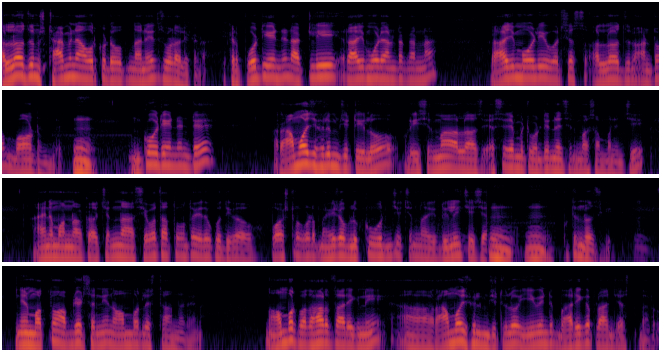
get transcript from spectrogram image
అల్లు అర్జున్ స్టామినా వర్కౌట్ అవుతుందా అనేది చూడాలి ఇక్కడ. ఇక్కడ పోటీ ఏంటంటే అట్లీ రాజమౌళి అంటాం కన్నా రాజమౌళి వర్సెస్ అల్లు అర్జున్ అంటాం బాగుంటుంది ఇంకోటి ఏంటంటే రామోజీ ఫిల్మ్ సిటీలో ఇప్పుడు ఈ సినిమా ఎస్ఎస్ఎం ట్వంటీ నైన్ సినిమాకి సంబంధించి ఆయన మొన్న ఒక చిన్న శివతత్వంతో ఏదో కొద్దిగా పోస్టర్ కూడా మహేష్ బాబు లుక్ గురించి చిన్న రిలీజ్ చేశారు. పుట్టినరోజుకి. నేను మొత్తం అప్డేట్స్ అన్నీ నవంబర్లో ఇస్తా అన్నాడు ఆయన. నవంబర్ పదహారో తారీఖుని రామోజీ ఫిల్మ్ సిటీలో ఈవెంట్ భారీగా ప్లాన్ చేస్తున్నారు.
